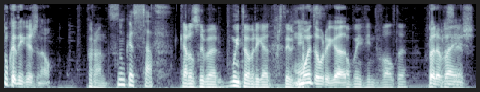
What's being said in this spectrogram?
nunca digas não. Pronto. Nunca se sabe. Carlos Ribeiro, muito obrigado por ter vindo. Muito obrigado. Bem-vindo de volta. Parabéns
